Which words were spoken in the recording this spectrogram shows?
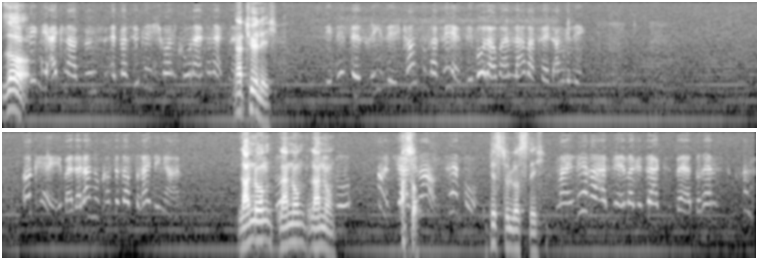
So. Wir fliegen die Icona 5 etwas südlich von Kona International. Natürlich. Die Piste ist riesig, kaum zu verfehlen. Sie wurde auf einem Lavafeld angelegt. Okay, bei der Landung kommt es auf drei Dinge an. Landung, Landung, Landung. Ach so. Genau, Tempo. Bist du lustig. Mein Lehrer hat mir immer gesagt, wer bremst, kommt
